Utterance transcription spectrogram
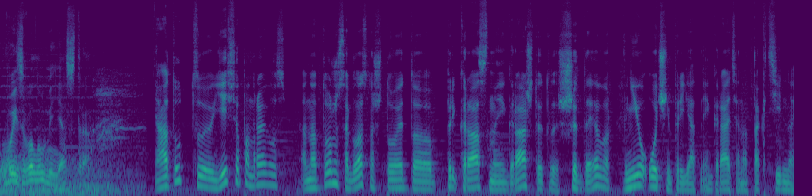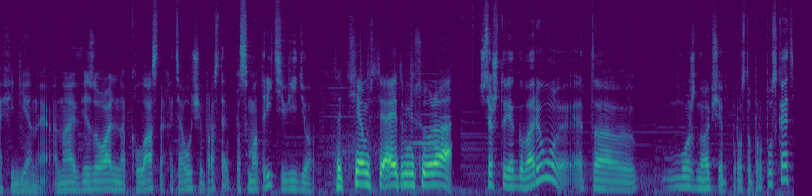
вызвало у меня страх. А тут э, ей все понравилось. Она тоже согласна, что это прекрасная игра, что это шедевр. В нее очень приятно играть, она тактильно офигенная. Она визуально классная, хотя очень простая. Посмотрите видео. Зачем вся эта мишура? Все, что я говорю, это можно вообще просто пропускать.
